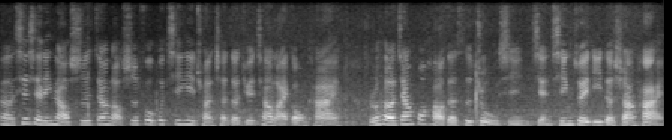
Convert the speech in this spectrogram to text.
呃，谢谢林老师将老师傅不轻易传承的诀窍来公开，如何将不好的四柱五行减轻最低的伤害？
